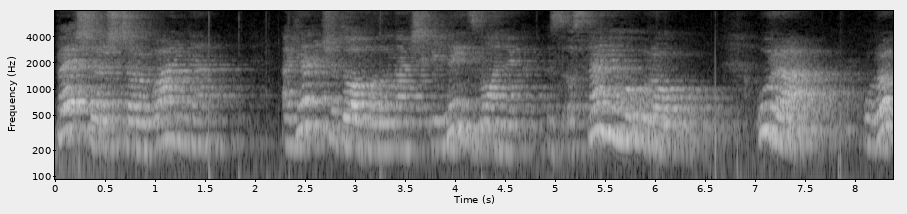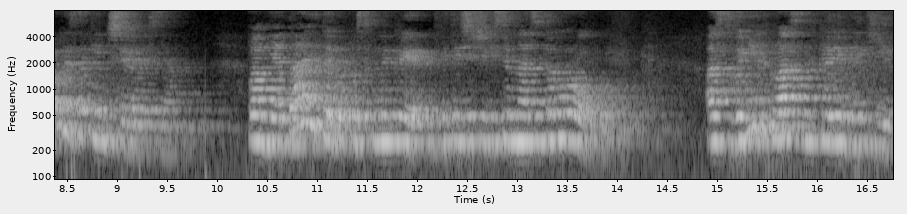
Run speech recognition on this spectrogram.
перше розчарування. А як чудово лунав шкільний дзвоник з останнього уроку. Ура! Уроки закінчилися. Пам'ятаєте випускники 2018 року? А своїх класних керівників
